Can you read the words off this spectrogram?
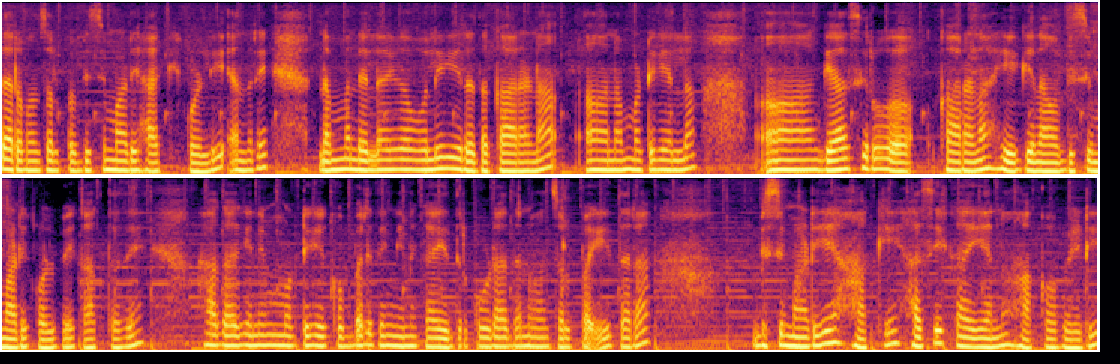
ಥರ ಒಂದು ಸ್ವಲ್ಪ ಬಿಸಿ ಮಾಡಿ ಹಾಕಿಕೊಳ್ಳಿ. ಅಂದರೆ ನಮ್ಮಲ್ಲೆಲ್ಲ ಈಗ ಒಲೆ ಇರದ ಕಾರಣ ನಮ್ಮೊಟ್ಟಿಗೆ ಎಲ್ಲ ಗ್ಯಾಸ್ ಇರುವ ಕಾರಣ ಹೀಗೆ ನಾವು ಬಿಸಿ ಮಾಡಿಕೊಳ್ಬೇಕಾಗ್ತದೆ. ಹಾಗಾಗಿ ನಿಮ್ಮೊಟ್ಟಿಗೆ ಕೊಬ್ಬರಿ ತೆಂಗಿನಕಾಯಿ ಇದ್ದರೂ ಕೂಡ ಅದನ್ನು ಒಂದು ಸ್ವಲ್ಪ ಈ ಥರ ಬಿಸಿ ಮಾಡಿಯೇ ಹಾಕಿ, ಹಸಿ ಕಾಯಿಯನ್ನು ಹಾಕೋಬೇಡಿ.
